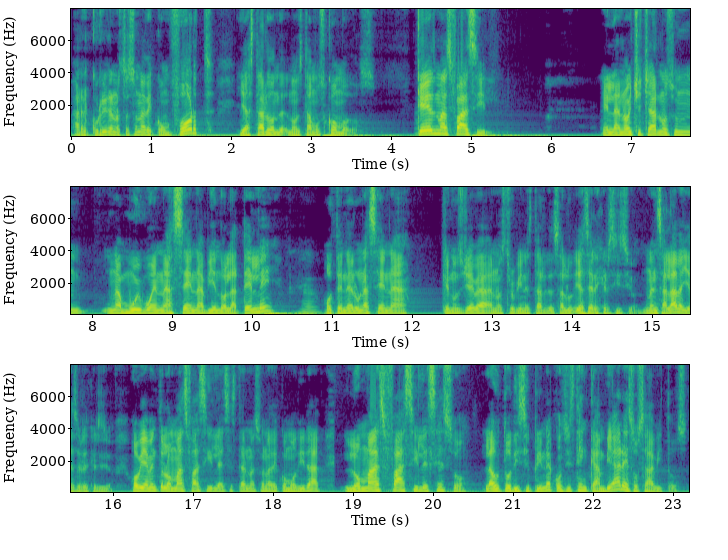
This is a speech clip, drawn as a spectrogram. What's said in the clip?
a- recurrir a nuestra zona de confort y a estar donde, donde estamos cómodos. ¿Qué es más fácil? En la noche echarnos un- una muy buena cena viendo la tele o tener una cena que nos lleve a nuestro bienestar de salud y hacer ejercicio. Una ensalada y hacer ejercicio. Obviamente lo más fácil es estar en una zona de comodidad. Lo más fácil es eso. La autodisciplina consiste en cambiar esos hábitos.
